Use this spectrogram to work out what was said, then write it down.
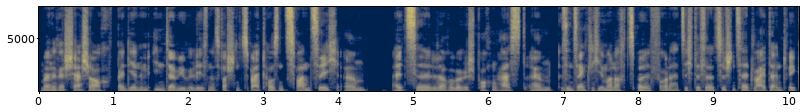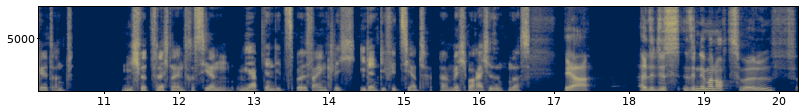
meine Recherche auch bei dir in einem Interview gelesen, das war schon 2020, ähm, als äh, du darüber gesprochen hast. Ähm, Sind es eigentlich immer noch zwölf oder hat sich das in der Zwischenzeit weiterentwickelt? Und mich würde vielleicht noch interessieren, wie habt ihr denn die zwölf eigentlich identifiziert? Ähm, welche Bereiche sind denn das? Ja, also das sind immer noch zwölf,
